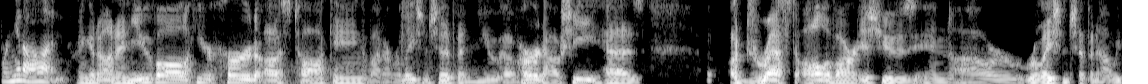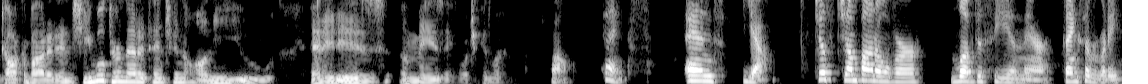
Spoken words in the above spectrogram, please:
bring it on. Bring it on. And you've all here heard us talking about our relationship, and you have heard how she has addressed all of our issues in our relationship and how we talk about it. And she will turn that attention on you. And it is amazing what you can learn. Well, thanks. And yeah, just jump on over. Love to see you in there. Thanks, everybody.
